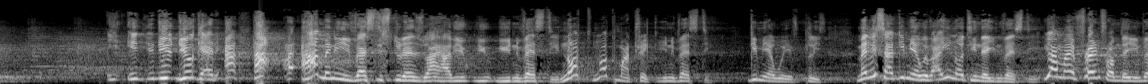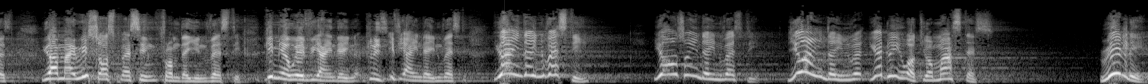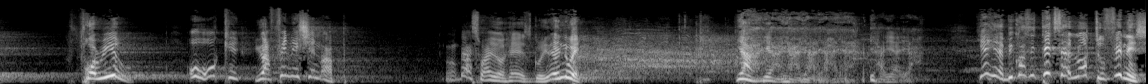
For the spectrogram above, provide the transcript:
Do you get it? How, how, many university students do I have? You, you, university, not not matric, university. Give me a wave, please. Melissa, give me a wave. Are you not in the university? You are my friend from the university. You are my resource person from the university. Give me a wave. If you are in the please. If you are in the university, you are in the university. You are also in the university. You are in the university. You are doing what? Your masters. Really? For real? Oh, okay. You are finishing up. Well, that's why your hair is going. Anyway. Yeah, yeah, yeah, yeah, yeah, yeah, yeah, yeah, yeah. Yeah, yeah, because it takes a lot to finish.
